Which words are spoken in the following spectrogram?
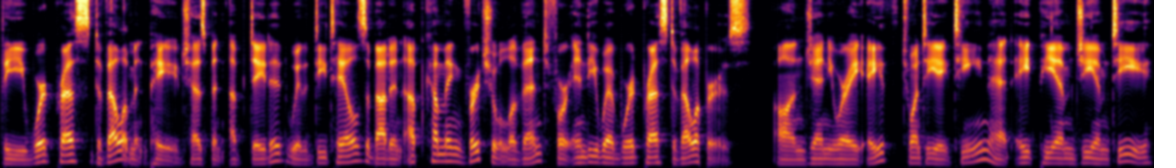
The WordPress development page has been updated with details about an upcoming virtual event for IndieWeb WordPress developers. On January 8, 2018, at 8 p.m. GMT,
